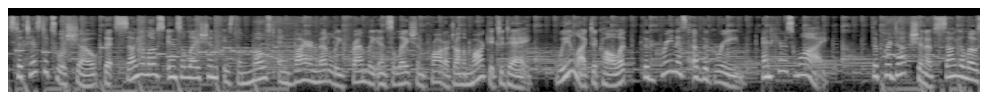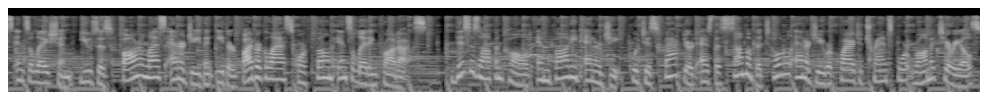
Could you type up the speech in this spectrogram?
Statistics will show that cellulose insulation is the most environmentally friendly insulation product on the market today. We like to call it the greenest of the green, and here's why. The production of cellulose insulation uses far less energy than either fiberglass or foam insulating products. This is often called embodied energy, which is factored as the sum of the total energy required to transport raw materials,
